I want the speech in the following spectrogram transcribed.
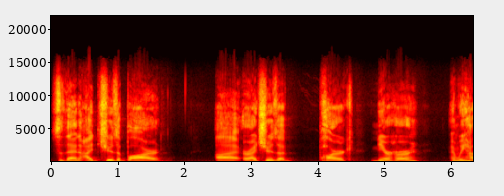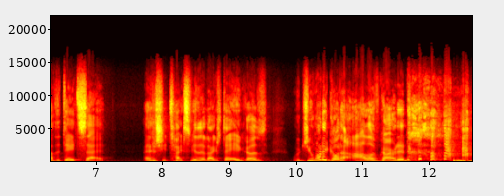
So then I'd choose a bar uh, or I'd choose a park near her, and we have the date set. And she texts me the next day and goes, Would you want to go to Olive Garden?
